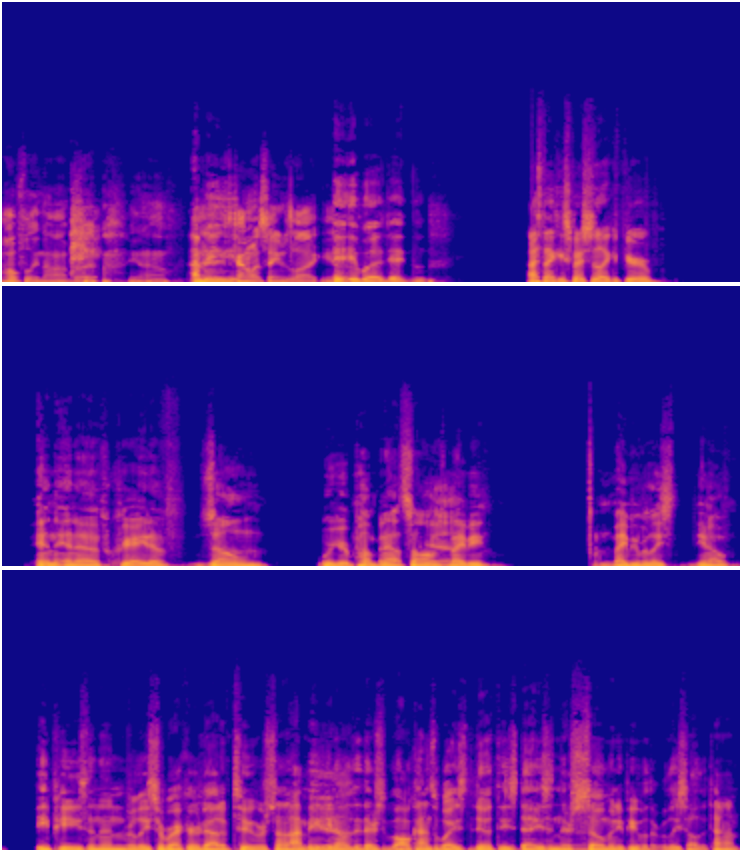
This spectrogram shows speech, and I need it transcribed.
hopefully not, but you know, I mean, it's kind of what it seems like. you know? It, it would. It, I think, especially like if you're in in a creative zone where you're pumping out songs, Yeah. maybe maybe release you know EPs and then release a record out of two or something. I mean, you know, there's all kinds of ways to do it these days, and there's Yeah. so many people that release all the time.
